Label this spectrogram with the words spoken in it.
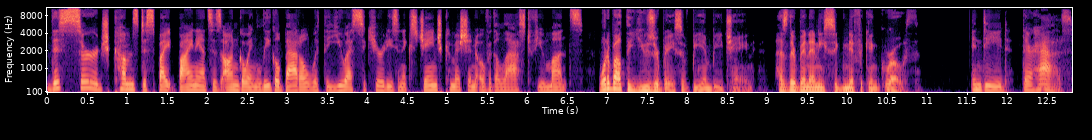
This surge comes despite Binance's ongoing legal battle with the U.S. Securities and Exchange Commission over the last few months. What about the user base of BNB Chain? Has there been any significant growth? Indeed, there has.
